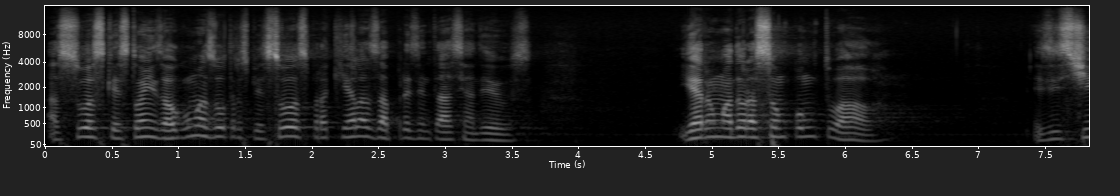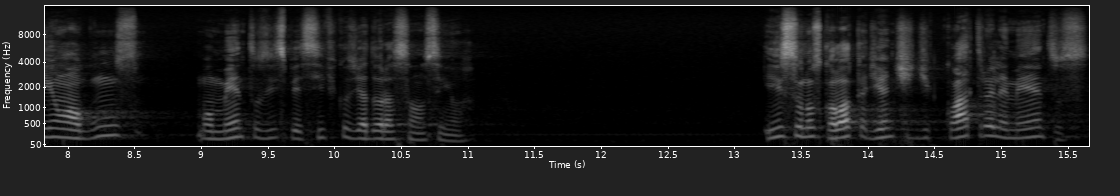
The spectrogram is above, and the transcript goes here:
as suas questões a algumas outras pessoas para que elas apresentassem a Deus. E era uma adoração pontual. Existiam alguns momentos específicos de adoração ao Senhor. Isso nos coloca diante de quatro elementos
